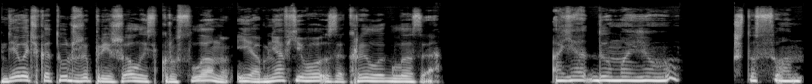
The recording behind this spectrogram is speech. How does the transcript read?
Девочка тут же прижалась к Руслану и, обняв его, закрыла глаза. А я думаю, что сон.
